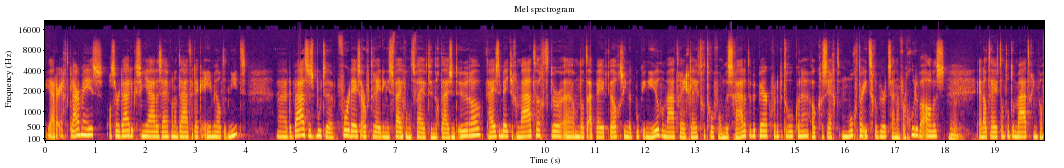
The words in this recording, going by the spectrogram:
ja, er echt klaar mee is. Als er duidelijke signalen zijn van een datalek en je meldt het niet. Uh, de basisboete voor deze overtreding is 525.000 euro. Hij is een beetje gematigd, door, uh, omdat de AP heeft wel gezien dat Booking heel veel maatregelen heeft getroffen om de schade te beperken voor de betrokkenen. Ook gezegd, mocht er iets gebeurd zijn, dan vergoeden we alles. Hmm. En dat heeft dan tot een matiging van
